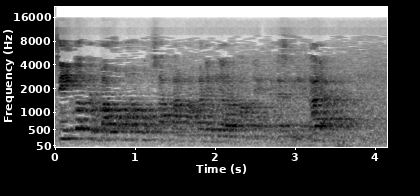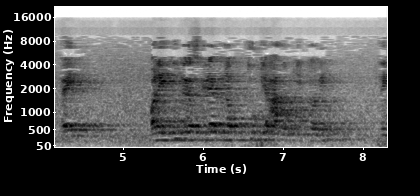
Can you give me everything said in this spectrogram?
Sehingga terbawa mabuk sampai pada bulan Ramadan. Kata sekalian. Ada? Baik. Oleh itu kata sekalian kena tentukan arah kita ni. Ni.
